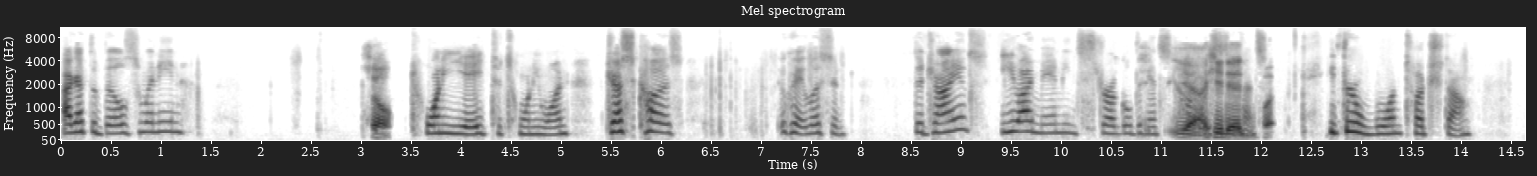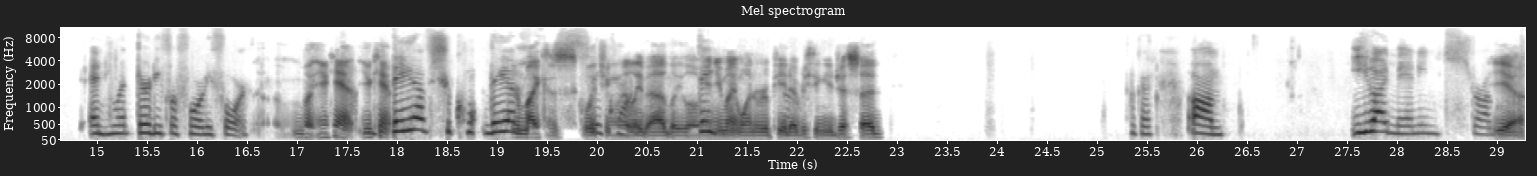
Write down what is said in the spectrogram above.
I got the Bills winning So, 28 to 21 just cuz okay listen the Giants Eli Manning struggled against the yeah, he did, but he threw one touchdown and he went 30 for 44 but you can't you can't they have Shaquan, they have Your mic is glitching Saquon. really badly, Logan. They- You might want to repeat everything you just said. Okay. Um Eli Manning struggled Yeah,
